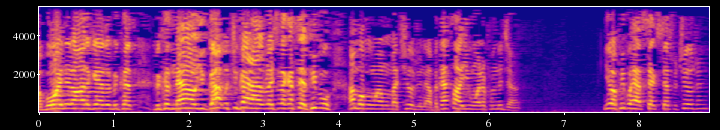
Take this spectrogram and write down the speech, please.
Avoiding it altogether because because now you got what you got out of the relationship. Like I said, people, I'm overwhelmed with my children now, but that's how you wanted from the jump. You know, people have sex just for children.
